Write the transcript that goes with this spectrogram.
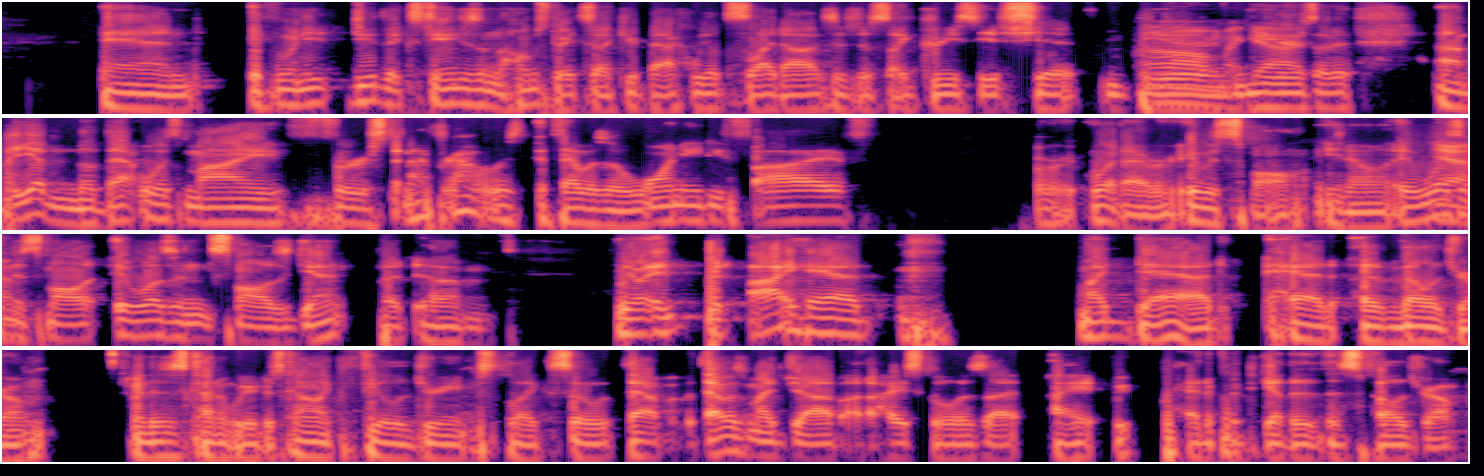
And if when you do the exchanges on the home straights, like your back wheeled slide dogs is just like greasy as shit, beer Oh my God. of it. Um, but yeah, no, that was my first, and I forgot it was if that was a 185 or whatever. It was small, you know. It wasn't Yeah. as small. It wasn't small as Ghent, but um, you know. And, but I had my dad had a velodrome, and this is kind of weird. It's kind of like a field of dreams. Like so that that was my job out of high school. Is that I had to put together this velodrome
